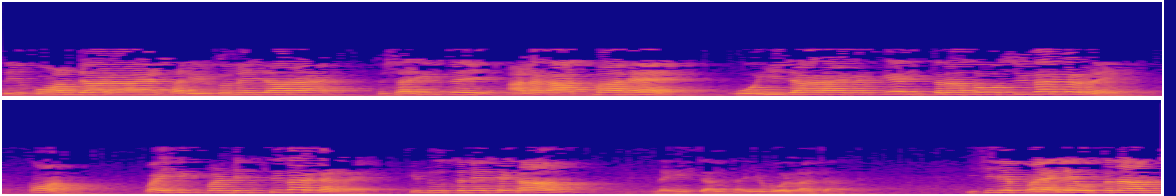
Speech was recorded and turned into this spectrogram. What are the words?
तो ये कौन जा रहा है? शरीर तो नहीं जा रहा है। तो शरीर से अलग आत्मा है। वो ही जा रहा है करके, इतना तो वो स्वीकार कर रहे हैं। कौन? वैदिक पंडित स्वीकार कर रहे हैं। किंतु उतने से काम नहीं चलता, ये बोलना चाहते इसलिए पहले उतना अंश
